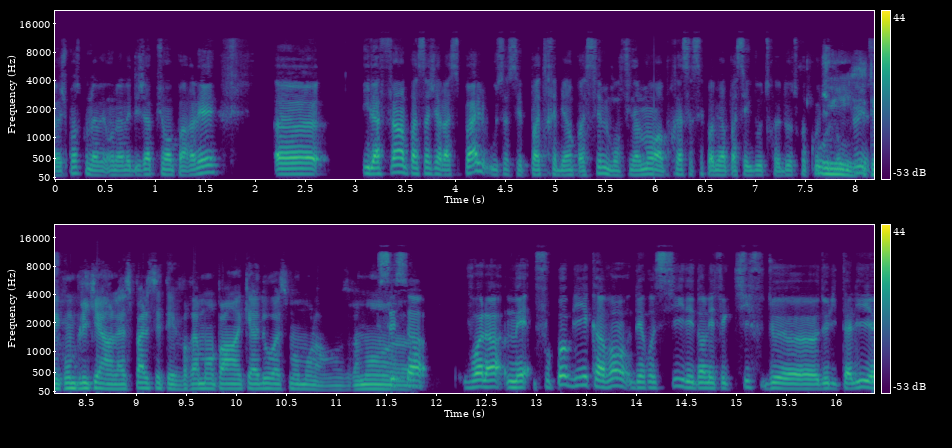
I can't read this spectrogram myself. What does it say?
Euh, je pense qu'on avait, on avait déjà pu en parler. Euh, il a fait un passage à la SPAL où ça s'est pas très bien passé, mais bon, finalement, après, ça s'est pas bien passé avec d'autres, d'autres coachs. Oui, c'était compliqué. Hein. La SPAL, c'était vraiment pas un cadeau à ce moment-là. Hein. Vraiment. C'est euh, ça. Voilà, mais faut pas oublier qu'avant, De Rossi, il est dans l'effectif de, de l'Italie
